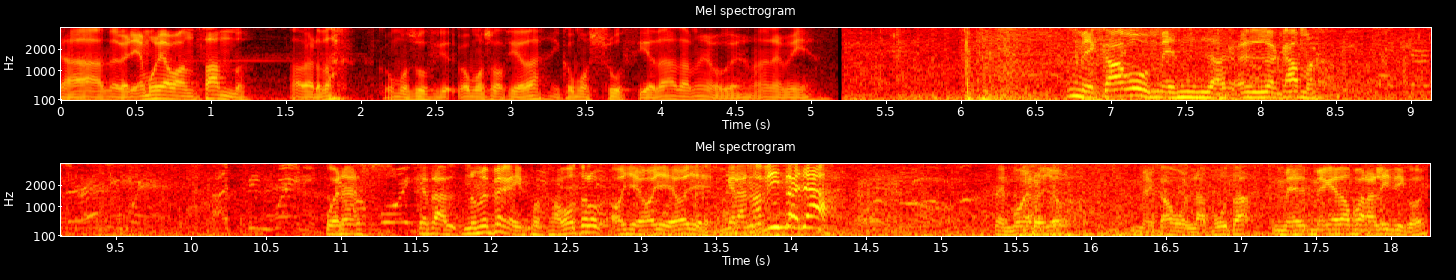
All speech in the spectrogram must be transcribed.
Ya deberíamos ir avanzando, la verdad. Como, como sociedad. Y como suciedad también, ¿o qué? Madre mía. Me cago en la, cama. Buenas. ¿Qué tal? No me peguéis, por favor. Oye, oye, oye. ¡Granadita ya! Me muero yo. Me cago en la puta. Me, me he quedado paralítico, ¿eh?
